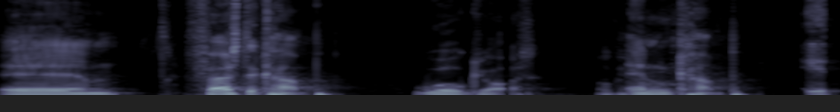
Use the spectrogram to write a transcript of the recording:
øh, første kamp, uafgjort. Okay. Anden kamp, et-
